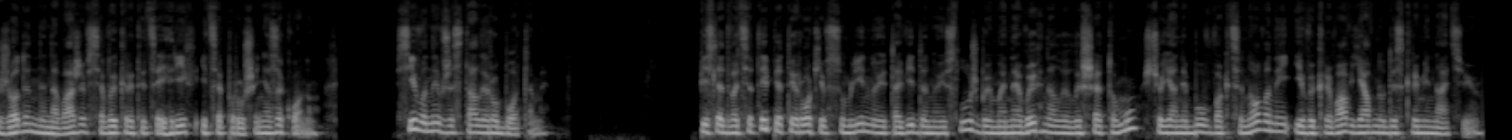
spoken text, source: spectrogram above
жоден не наважився викрити цей гріх і це порушення закону. Всі вони вже стали роботами. Після 25 років сумлінної та відданої служби мене вигнали лише тому, що я не був вакцинований і викривав явну дискримінацію.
